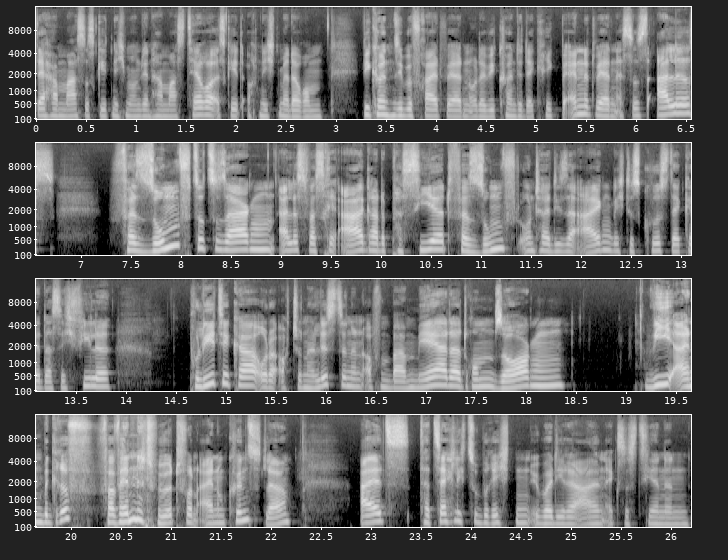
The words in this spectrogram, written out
der Hamas. Es geht nicht mehr um den Hamas-Terror. Es geht auch nicht mehr darum, wie könnten sie befreit werden oder wie könnte der Krieg beendet werden. Es ist alles versumpft sozusagen alles, was real gerade passiert, versumpft unter dieser eigentlich Diskursdecke, dass sich viele Politiker oder auch Journalistinnen offenbar mehr darum sorgen, wie ein Begriff verwendet wird von einem Künstler, als tatsächlich zu berichten über die realen existierenden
